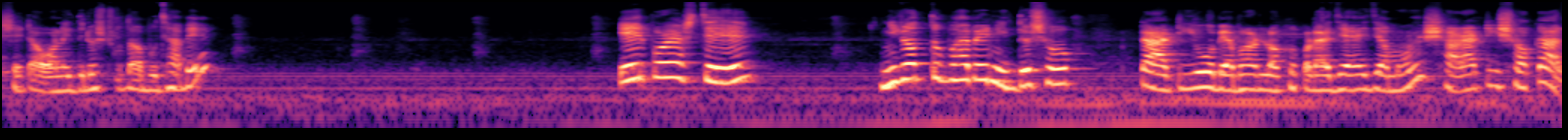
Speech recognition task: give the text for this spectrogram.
সেটা অনির্দিষ্টতা বোঝাবে। এরপর আসছে নিরত্মকভাবে নির্দেশক টাটিও ব্যবহার লক্ষ্য করা যায়, যেমন, সারাটি সকাল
